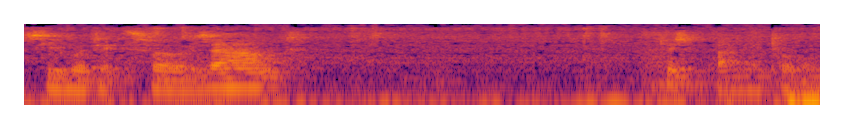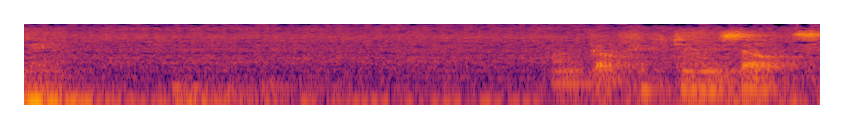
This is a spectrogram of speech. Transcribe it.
see what it throws out. Just bang it all in. I've got 50 results.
